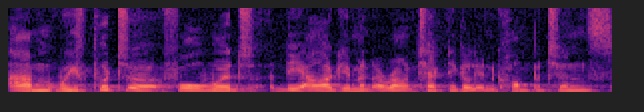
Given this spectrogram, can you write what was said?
Um, we've put uh, forward the argument around technical incompetence.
